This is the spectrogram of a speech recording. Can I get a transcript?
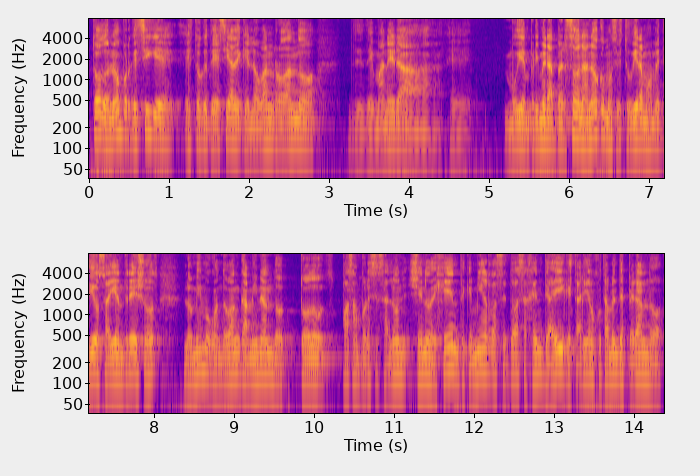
todo, ¿no? Porque sigue esto que te decía de que lo van rodando de, de manera eh, muy en primera persona, ¿no? Como si estuviéramos metidos ahí entre ellos. Lo mismo cuando van caminando, todos pasan por ese salón lleno de gente. ¿Qué mierda hace toda esa gente ahí que estarían justamente esperando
